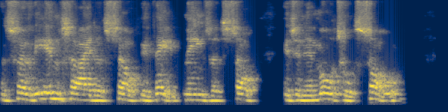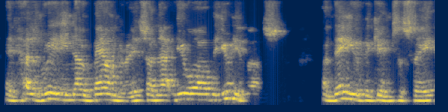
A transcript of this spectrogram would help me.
And so the inside of self event means that self is an immortal soul. It has really no boundaries, and that you are the universe. And then you begin to see,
